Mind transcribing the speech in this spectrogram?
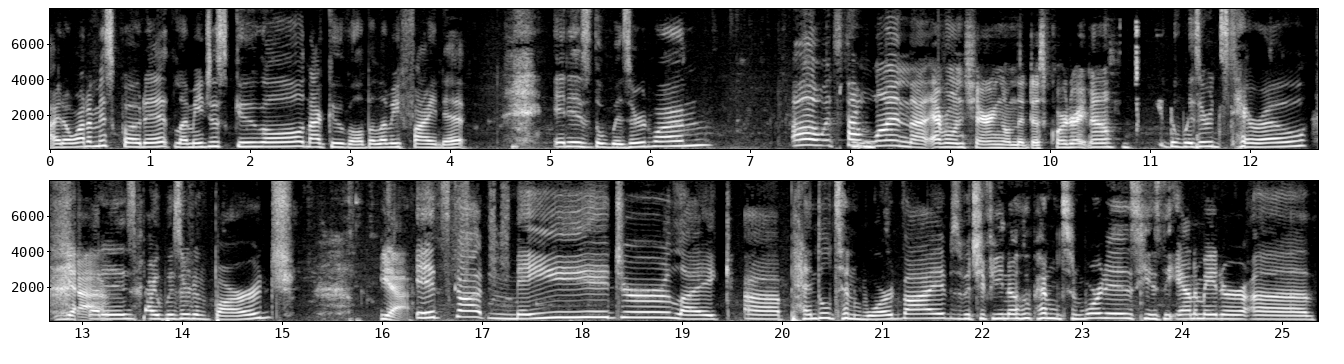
I don't want to misquote it. Let me just Google, not Google, but let me find it. It is the wizard one, Oh, it's that one that everyone's sharing on the Discord right now. the Wizard's Tarot. Yeah, That is by Wizard of Barge. yeah. It's got major like uh Pendleton Ward vibes, which if you know who Pendleton Ward is, he's the animator of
